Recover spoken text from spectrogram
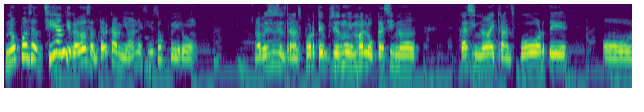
no pasa. Sí han llegado a saltar camiones y eso, pero. A veces el transporte pues es muy malo, casi no. Casi no hay transporte. O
